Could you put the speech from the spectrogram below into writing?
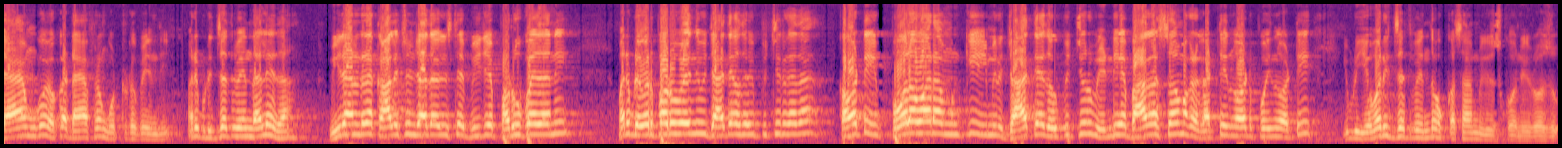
డ్యామ్కు ఒక డయాఫ్రామ్ కొట్టుకుపోయింది. మరి ఇప్పుడు ఇజ్జత్ పోయిందా లేదా? మీరు అంటే కాళేశ్వరం జాతీయ ఇస్తే బీజేపీ పరువు పోయేదని. మరి ఇప్పుడు ఎవరు పరువు పోయింది? మీరు జాతీయ హోదా ఇప్పించారు కదా. కాబట్టి పోలవరంకి మీరు జాతీయ ఇప్పించారు. ఎన్డీఏ భాగస్వామ్యం అక్కడ కట్టింది కాబట్టి పోయింది కాబట్టి ఇప్పుడు ఎవరి ఇజ్జత్ పోయిందో ఒక్కసారి మీరు చూసుకోండి ఈరోజు.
